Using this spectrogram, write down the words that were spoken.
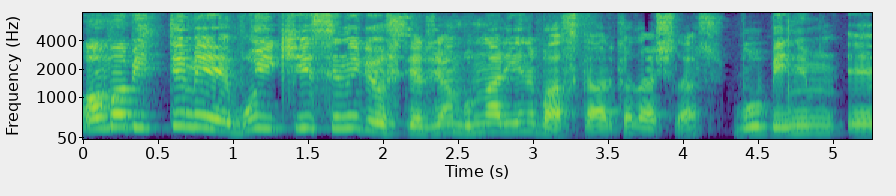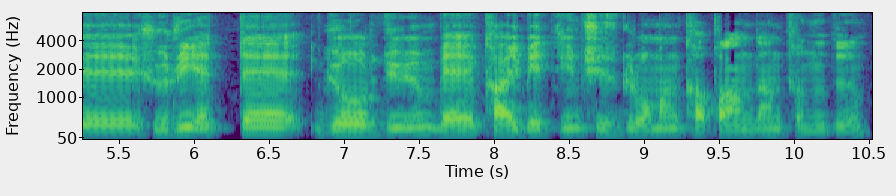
Ama bitti mi? Bu ikisini göstereceğim. Bunlar yeni baskı arkadaşlar. Bu benim e, Hürriyet'te gördüğüm ve kaybettiğim çizgi roman kapağından tanıdığım.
